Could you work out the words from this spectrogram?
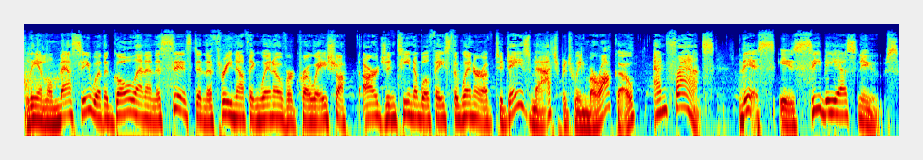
Lionel Messi with a goal and an assist in the 3 0 win over Croatia. Argentina will face the winner of today's match between Morocco and France. This is CBS News.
